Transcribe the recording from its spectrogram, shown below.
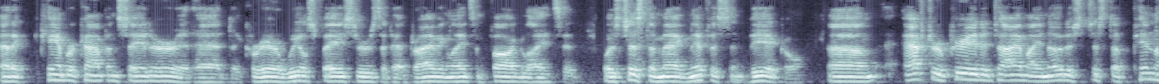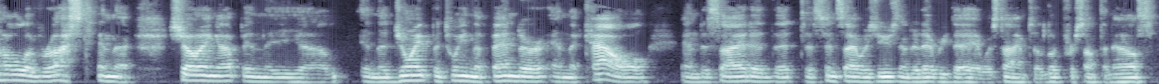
had a camber compensator, it had Carrera wheel spacers, it had driving lights and fog lights. It was just a magnificent vehicle. Um, after a period of time, I noticed just a pinhole of rust in the showing up in the uh, in the joint between the fender and the cowl, and decided that uh, since I was using it every day, it was time to look for something else.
